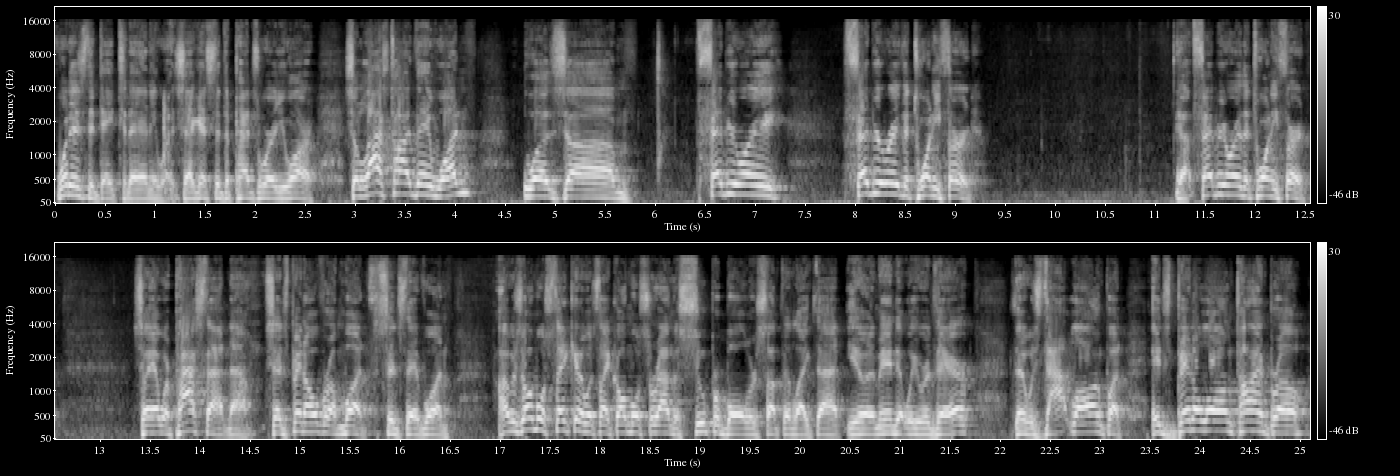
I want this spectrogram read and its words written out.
What is the date today, anyways? I guess it depends where you are. So the last time they won was um, February February the 23rd. Yeah, February the 23rd. So yeah, we're past that now. So it's been over a month since they've won. I was almost thinking it was like almost around the Super Bowl or something like that. You know what I mean? That we were there that it was that long, but it's been a long time, bro.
